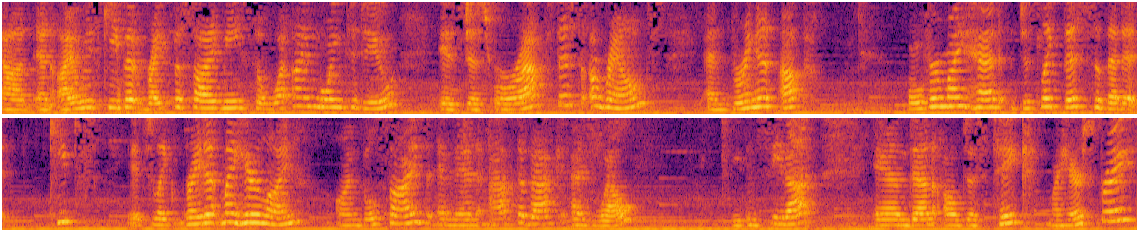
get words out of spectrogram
Uh, and I always keep it right beside me. So what I'm going to do is just wrap this around and bring it up over my head just like this so that it keeps, it's like right at my hairline on both sides and then at the back as well. You can see that. And then I'll just take my hairspray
